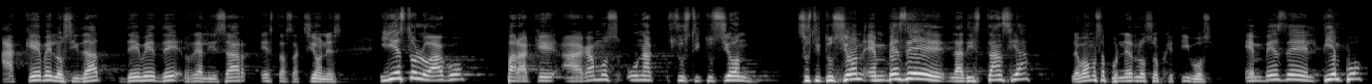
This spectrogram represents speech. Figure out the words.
¿a qué velocidad debe de realizar estas acciones? Y esto lo hago para que hagamos una sustitución. Sustitución, en vez de la distancia, le vamos a poner los objetivos. En vez del tiempo,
